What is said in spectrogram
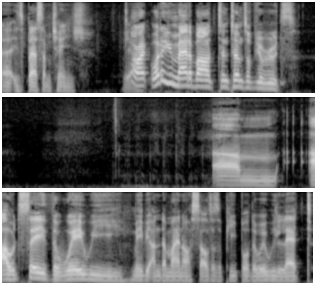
uh, inspire some change yeah. All right. What are you mad about in terms of your roots? um, I would say the way we maybe undermine ourselves as a people, the way we let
